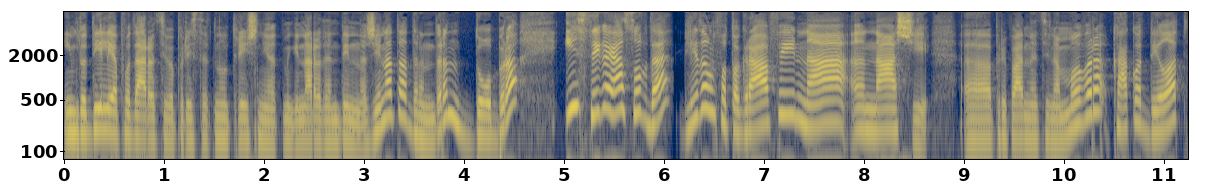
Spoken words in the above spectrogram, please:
им доделија подароци во пресет на утрешниот меѓународен ден на жената. Дрн дрн, добро. И сега јас овде гледам фотографии на наши е, припадници на МВР како делат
